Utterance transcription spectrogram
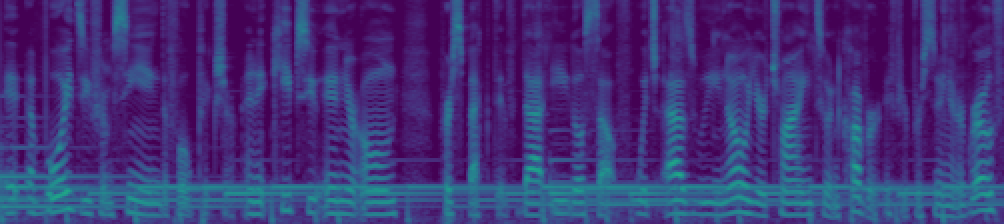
it avoids you from seeing the full picture and it keeps you in your own perspective, that ego self, which, as we know, you're trying to uncover if you're pursuing inner growth.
